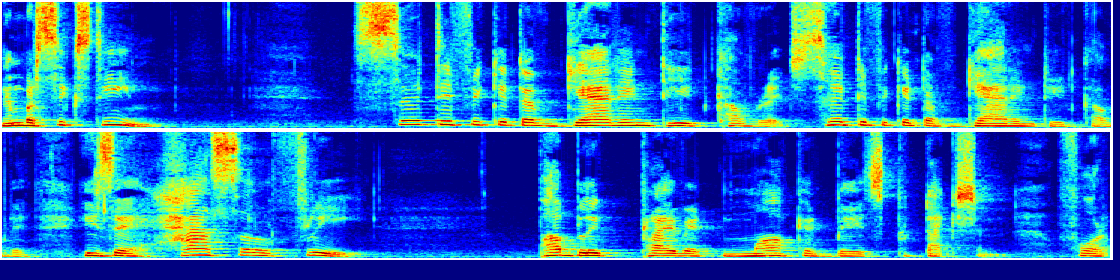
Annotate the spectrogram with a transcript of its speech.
Number 16, certificate of guaranteed coverage. Certificate of guaranteed coverage is a hassle free public private market based protection for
